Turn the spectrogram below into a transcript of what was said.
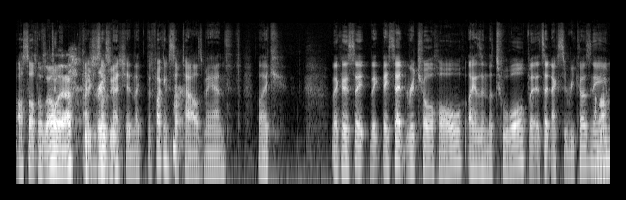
Also, So I was the- like, oh, that's I pretty just crazy. mention like the fucking subtitles, man. Like, like they say, like they said ritual hole, like as in the tool, but it said next to Rika's name, Uh-huh.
